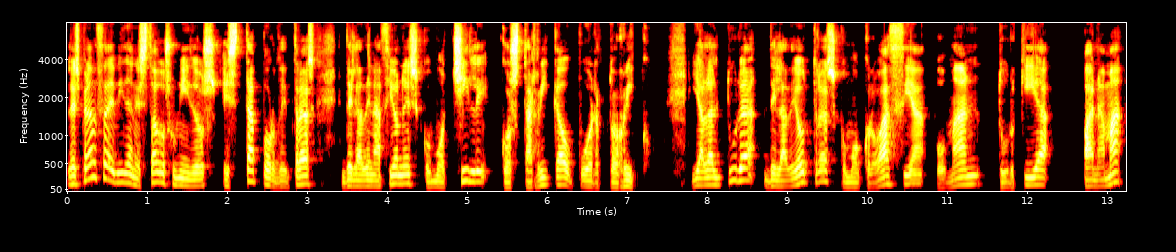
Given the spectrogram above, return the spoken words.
La esperanza de vida en Estados Unidos está por detrás de la de naciones como Chile, Costa Rica o Puerto Rico y a la altura de la de otras como Croacia, Omán, Turquía, Panamá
